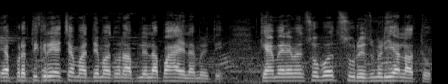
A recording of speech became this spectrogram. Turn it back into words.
या प्रतिक्रियाच्या माध्यमातून आपल्याला पाहायला मिळते. कॅमेरामॅनसोबत सुरेज मीडिया लातूर.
